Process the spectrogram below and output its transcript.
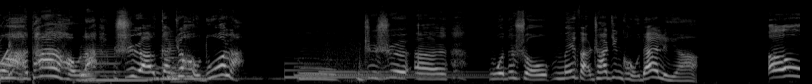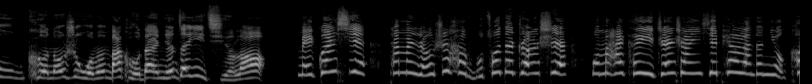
哇，太好了！是啊，感觉好多了。嗯，只是呃，我的手没法插进口袋里啊。哦，可能是我们把口袋粘在一起了。没关系，它们仍是很不错的装饰。我们还可以粘上一些漂亮的纽扣，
